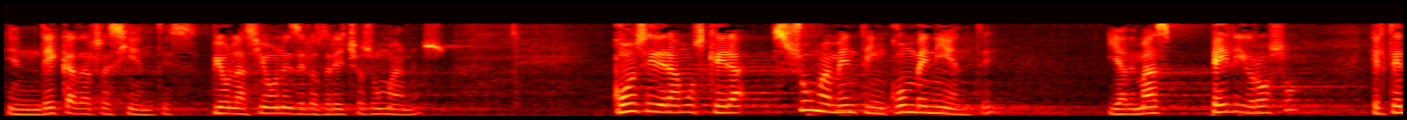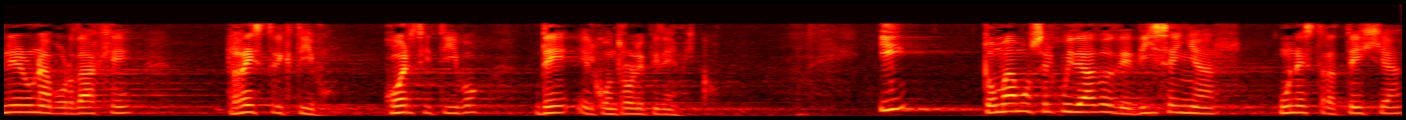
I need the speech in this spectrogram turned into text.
en décadas recientes, violaciones de los derechos humanos, consideramos que era sumamente inconveniente y además peligroso el tener un abordaje restrictivo, coercitivo del control epidémico. Y tomamos el cuidado de diseñar una estrategia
